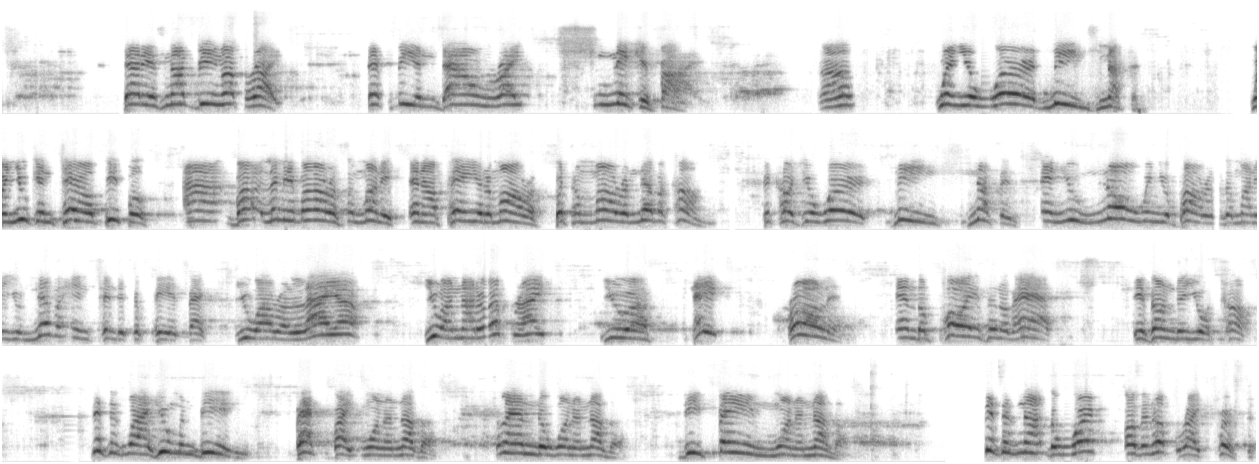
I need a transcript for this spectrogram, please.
that is not being upright. That's being downright snakified. Huh? When your word means nothing. When you can tell people, I, let me borrow some money and I'll pay you tomorrow, but tomorrow never comes because your word means nothing. And you know when you borrow the money, you never intended to pay it back. You are a liar. You are not upright. You are a snake crawling, and the poison of asps is under your tongue. This is why human beings backbite one another, slander one another, defame one another. This is not the work of an upright person.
